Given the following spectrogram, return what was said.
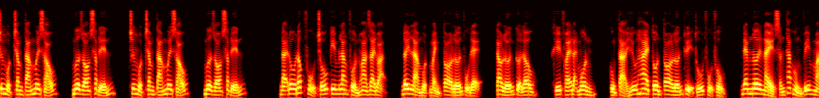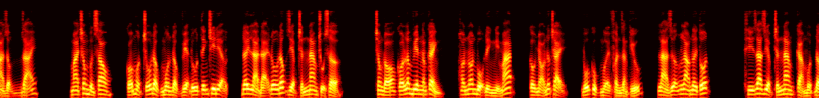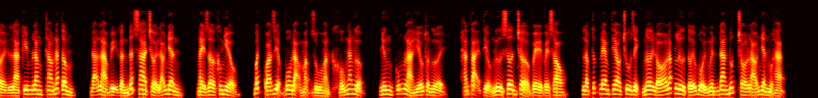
chương một trăm tám mươi sáu, mưa gió sắp đến, chương một trăm tám mươi sáu, mưa gió sắp đến. Đại đô đốc phủ chỗ kim lăng phồn hoa giai đoạn, đây là một mảnh to lớn phủ đệ, cao lớn cửa lâu, khí phái đại môn, cùng tả hữu hai tôn to lớn thủy thú phủ phục, đem nơi này sấn thác hùng vĩ mà rộng rãi. Mà trong vườn sau, có một chỗ độc môn độc viện ưu tĩnh chi địa, đây là đại đô đốc diệp trấn nam trụ sở. Trong đó có lâm viên ngắm cảnh, hòn non bộ đình nghỉ mát, cầu nhỏ nước chảy, bố cục mười phần giảng cứu, là dưỡng lao nơi tốt. Thì ra diệp trấn nam cả một đời là kim lăng thao nát tâm, đã là vị gần đất xa trời lão nhân, ngày giờ không nhiều bất quá diệp vô đạo mặc dù hoàn khố ngang ngược, nhưng cũng là hiếu thuận người, hắn tại tiểu ngư sơn trở về về sau, lập tức đem theo chu dịch nơi đó lắc lư tới bồi nguyên đan đút cho lão nhân một hạt.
